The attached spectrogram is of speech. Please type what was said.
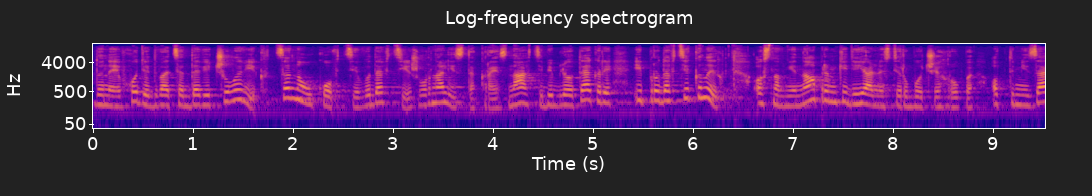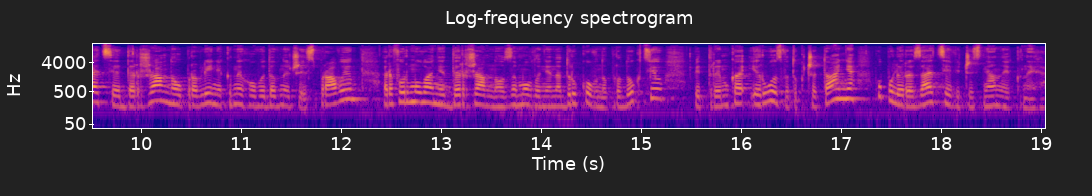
До неї входять 29 чоловік. Це науковці, видавці, журналісти, краєзнавці, бібліотекарі і продавці книг. Основні напрямки діяльності робочої групи: оптимізація державного управління книговидавничою справою, реформування державного замовлення на друковану продукцію, підтримка і розвиток читання, популяризація вітчизняної книги.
